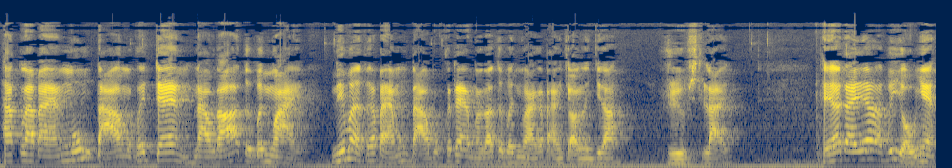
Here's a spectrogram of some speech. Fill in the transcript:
Hoặc là bạn muốn tạo một cái trang nào đó từ bên ngoài. Nếu mà các bạn muốn tạo một cái trang nào đó từ bên ngoài các bạn chọn lên gì đó. Real slide thì ở đây á, ví dụ nha.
